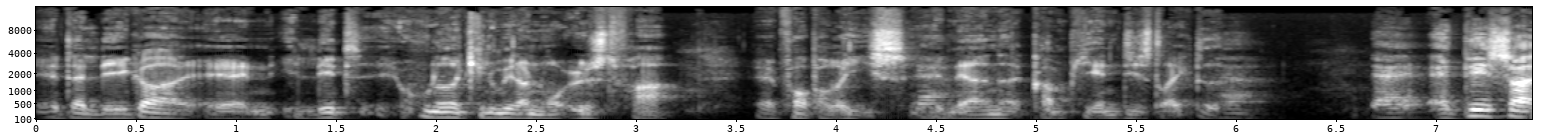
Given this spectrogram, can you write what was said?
øh, der ligger en, lidt 100 km nordøst fra øh, for Paris, ja. i nærheden af Compiègne-distriktet. Ja. Er det så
